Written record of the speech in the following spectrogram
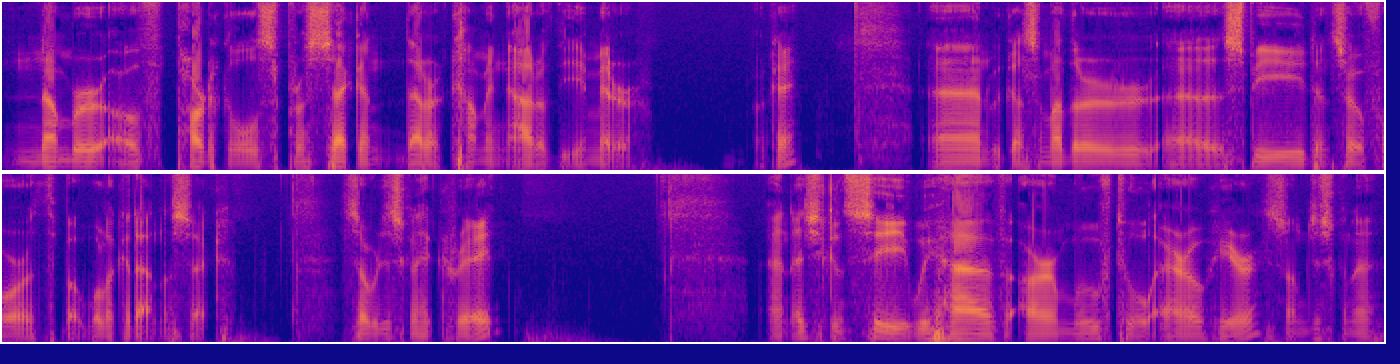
number of particles per second that are coming out of the emitter. Okay? And we've got some other uh, speed and so forth, but we'll look at that in a sec. So we're just going to hit create. And as you can see, we have our move tool arrow here. So I'm just going to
